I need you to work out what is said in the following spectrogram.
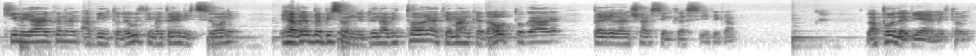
Kimi Raikkonen ha vinto le ultime tre edizioni e avrebbe bisogno di una vittoria che manca da otto gare per rilanciarsi in classifica. La pole è di Hamilton,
